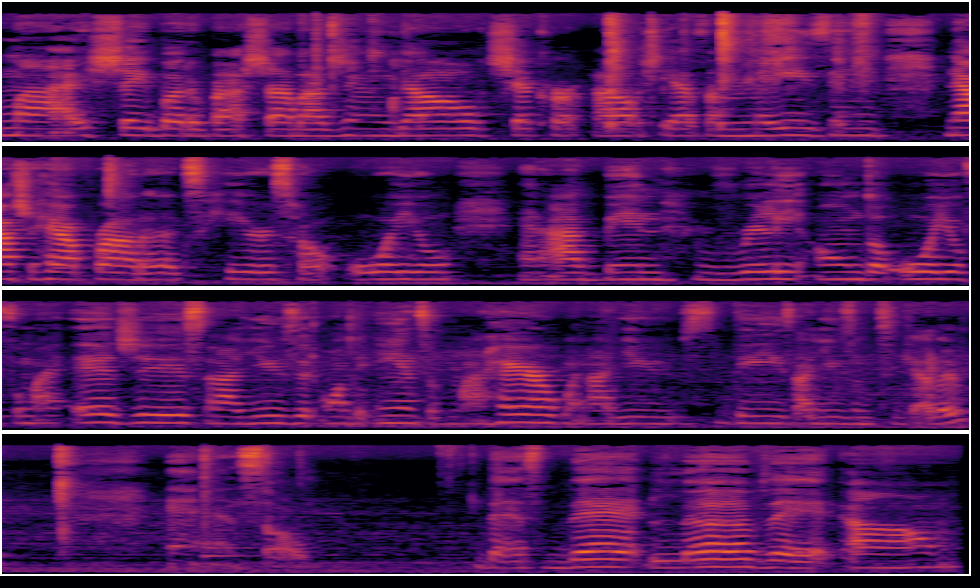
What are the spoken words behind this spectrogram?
My Shea Butter by Shy by June. Y'all check her out. She has amazing natural hair products. Here's her oil. And I've been really on the oil for my edges. And I use it on the ends of my hair. When I use these, I use them together. And so that's that love that um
